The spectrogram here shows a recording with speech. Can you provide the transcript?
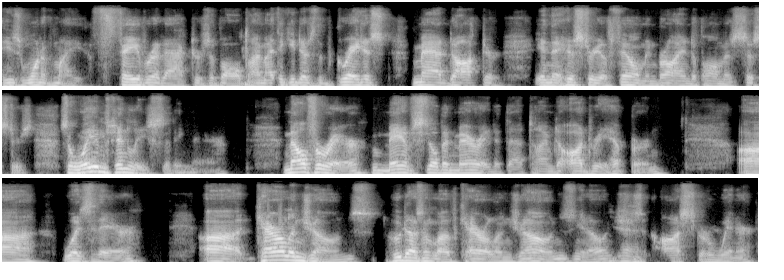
He's one of my favorite actors of all time. I think he does the greatest Mad Doctor in the history of film in Brian De Palma's Sisters. So William Finley's sitting there. Mel Ferrer, who may have still been married at that time to Audrey Hepburn, uh, was there. Uh, Carolyn Jones, who doesn't love Carolyn Jones? You know, yeah. she's an Oscar winner.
